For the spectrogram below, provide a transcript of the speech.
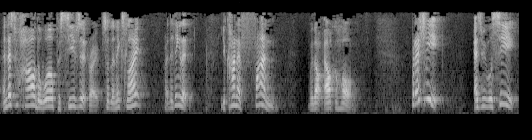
And that's how the world perceives it, right? So the next slide, right? They think that you can't have fun without alcohol. But actually, as we will see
